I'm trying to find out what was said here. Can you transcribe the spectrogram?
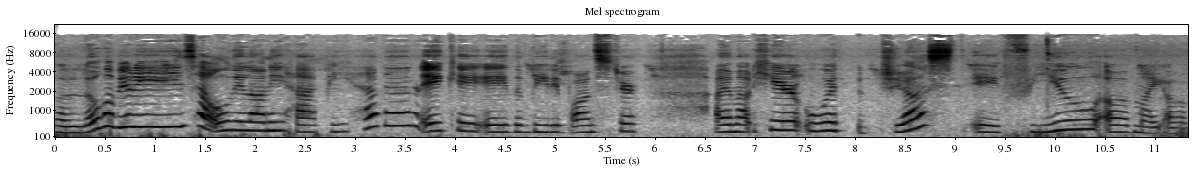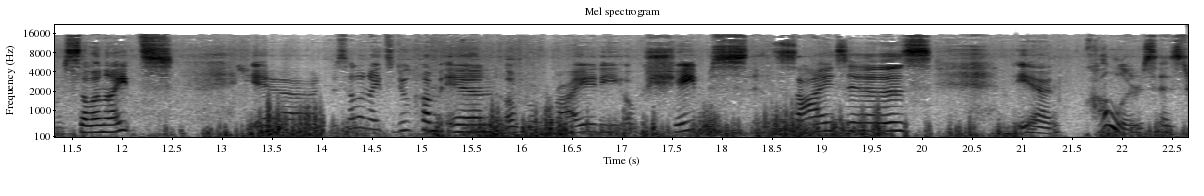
Aloha beauties! Hau'olilani Happy Heaven, aka the Beauty Monster. I am out here with just a few of my um, selenites. And the selenites do come in a variety of shapes and sizes and colors as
